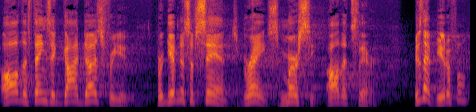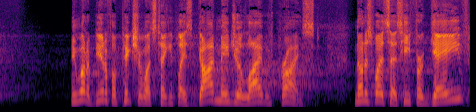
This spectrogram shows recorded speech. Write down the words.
all the things that God does for you forgiveness of sins, grace, mercy, all that's there. Isn't that beautiful? I mean, what a beautiful picture of what's taking place. God made you alive with Christ. Notice what it says He forgave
